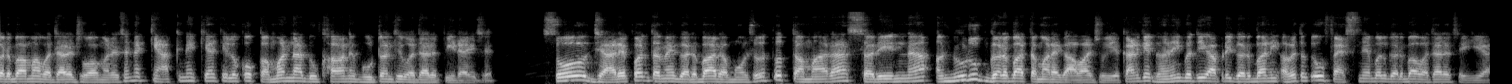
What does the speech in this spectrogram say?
ગરબામાં વધારે જોવા મળે છે ને ક્યાંક ને ક્યાંક એ લોકો કમરના દુખાવા અને ઘૂંટણથી વધારે પીડાય છે. સો જ્યારે પણ તમે ગરબા રમો છો, તો તમારા શરીરના અનુરૂપ ગરબા તમારે ગાવા જોઈએ. કારણ કે ઘણી બધી આપણી ગરબાની, હવે તો કેવું ફેશનેબલ ગરબા વધારે થઈ ગયા.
